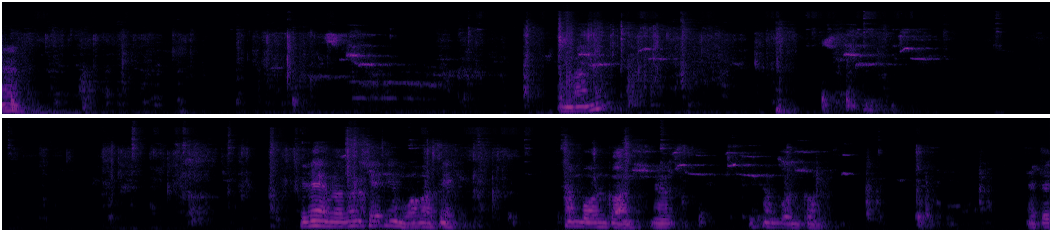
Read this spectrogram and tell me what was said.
อะประมาณนี้ทีแรก เราต้องเช็ดที่หัวก่อนสิข้างบนก่อนนะครับที่ข้างบนก่อนอาจจะ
